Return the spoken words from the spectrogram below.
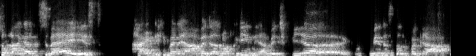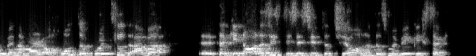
solange er zwei ist, halte ich meine Arme da noch hin. Ja, mit vier äh, wird es dann verkraften, wenn er mal auch runterpurzelt, aber äh, genau das ist diese Situation und dass man wirklich sagt,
